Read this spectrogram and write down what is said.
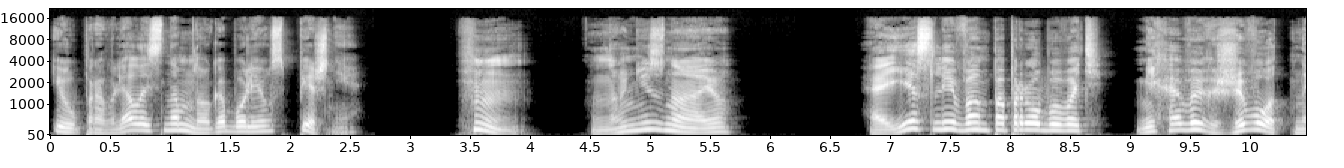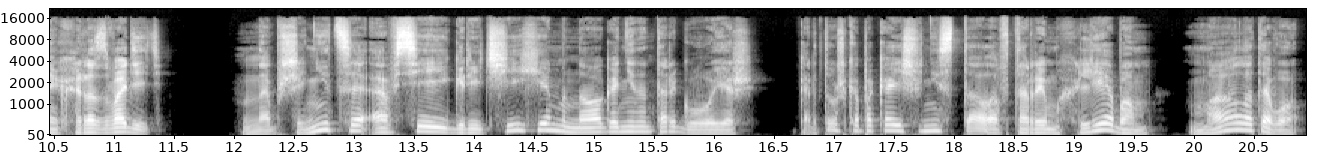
и управлялось намного более успешнее. Хм, ну не знаю. А если вам попробовать меховых животных разводить? На пшенице, овсе и гречихе много не наторгуешь. Картошка пока еще не стала вторым хлебом. Мало того,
